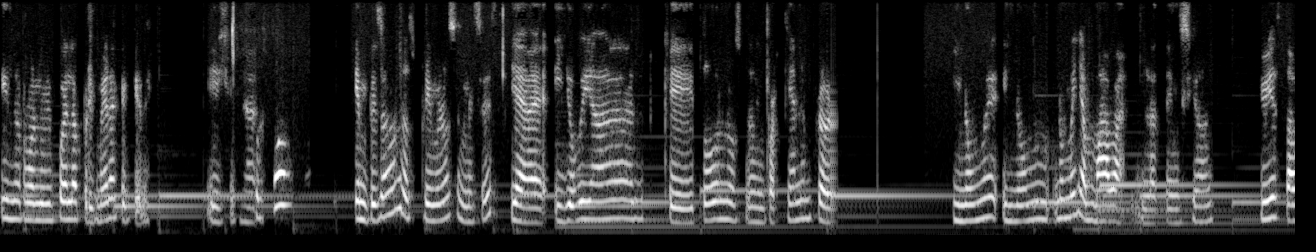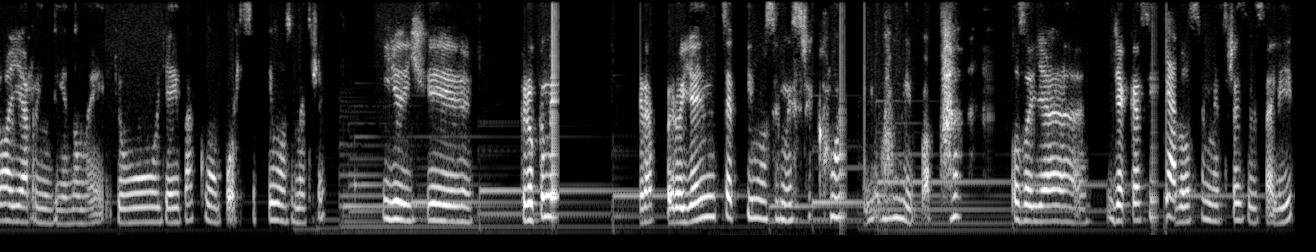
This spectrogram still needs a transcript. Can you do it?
Y normalmente fue la primera que quedé. Y dije, pues no. Empezaron los primeros semestres y, y yo veía que todos nos lo impartían en programa y no me, y no, no me llamaba la atención. Yo ya estaba ya rindiéndome, yo ya iba como por séptimo semestre y yo dije, creo que me pero ya en séptimo semestre, como digo a mi papá, o sea, ya, ya casi a dos semestres de salir,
